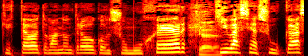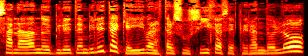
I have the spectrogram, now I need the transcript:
que estaba tomando un trago con su mujer, que iba hacia su casa nadando de pileta en pileta, que ahí iban a estar sus hijas esperándolo.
